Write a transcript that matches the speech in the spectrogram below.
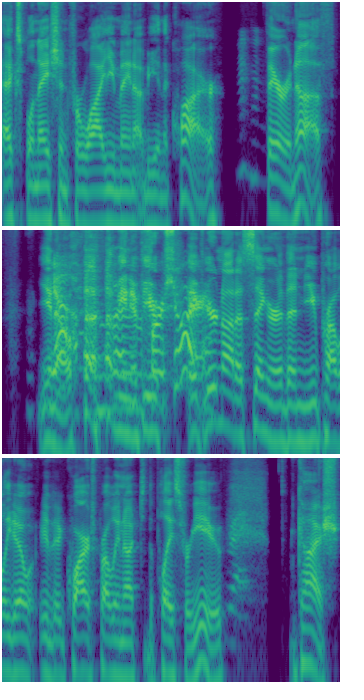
explanation for why you may not be in the choir, fair enough. You know, I mean, if you if you're not a singer, then you probably don't. The choir's probably not the place for you right gosh,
